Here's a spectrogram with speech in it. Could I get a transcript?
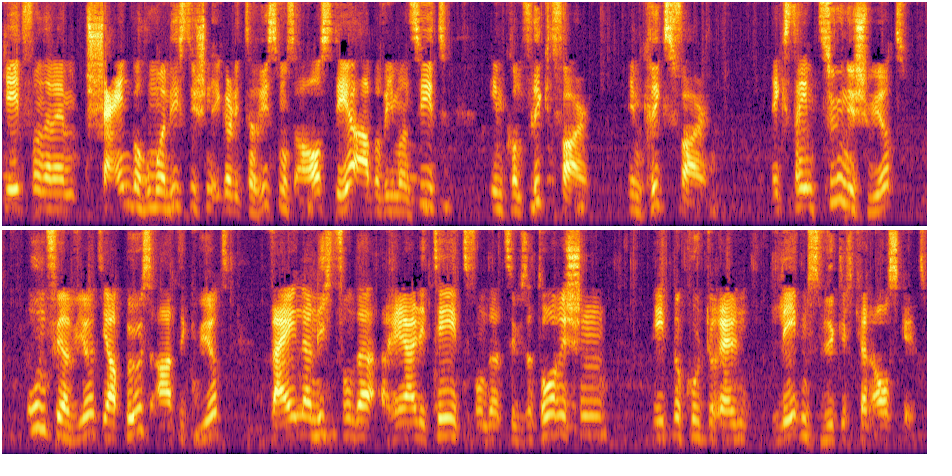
geht von einem scheinbar humanistischen Egalitarismus aus, der aber, wie man sieht, im Konfliktfall, im Kriegsfall extrem zynisch wird, unfair wird, ja bösartig wird, weil er nicht von der Realität, von der zivilisatorischen, ethnokulturellen Lebenswirklichkeit ausgeht.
